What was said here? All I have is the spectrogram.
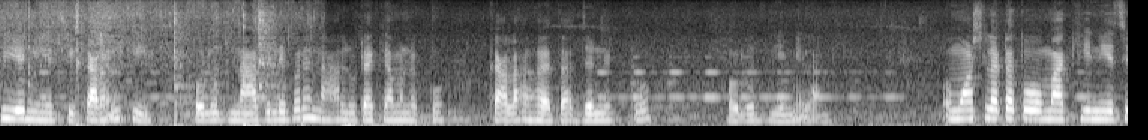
দিয়ে নিয়েছি। কারণ কি? হলুদ না দিলে পরে না আলুটা কেমন একটু কালার হয়, তার জন্য একটু হলুদ দিয়ে নিলাম। ও মশলাটা তো মাখিয়ে নিয়েছি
